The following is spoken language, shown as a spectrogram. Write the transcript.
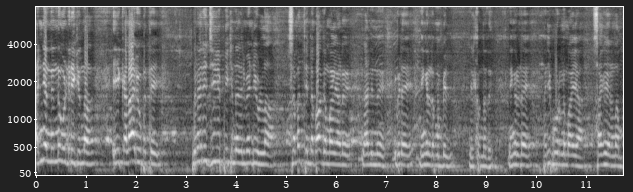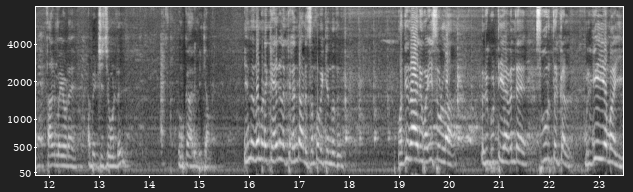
അന്യം നിന്നുകൊണ്ടിരിക്കുന്ന ഈ കലാരൂപത്തെ പുനരുജ്ജീവിപ്പിക്കുന്നതിന് വേണ്ടിയുള്ള ശ്രമത്തിന്റെ ഭാഗമായാണ് ഇന്ന് ഇവിടെ നിങ്ങളുടെ മുമ്പിൽ നിൽക്കുന്നത്. നിങ്ങളുടെ പരിപൂർണമായ സഹകരണം താഴ്മയോടെ അപേക്ഷിച്ചുകൊണ്ട് നമുക്ക് ആരംഭിക്കാം. ഇന്ന് നമ്മുടെ കേരളത്തിൽ എന്താണ് സംഭവിക്കുന്നത്? പതിനാല് വയസ്സുള്ള ഒരു കുട്ടി അവന്റെ സുഹൃത്തുക്കൾ മൃഗീയമായി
